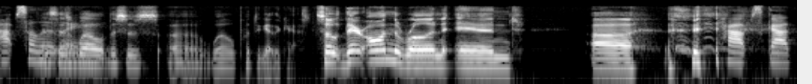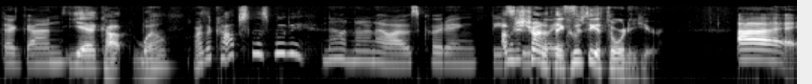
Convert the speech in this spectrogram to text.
Absolutely. This is well. This is a well put together cast. So they're on the run, and uh, Cops got their gun. yeah, cop. Well, are there cops in this movie? No, no, no, no. I was quoting Beastie I'm just trying to think. Who's the authority here? Uh,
